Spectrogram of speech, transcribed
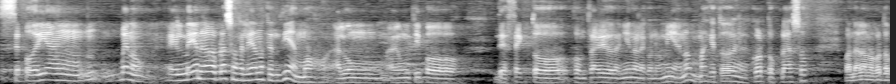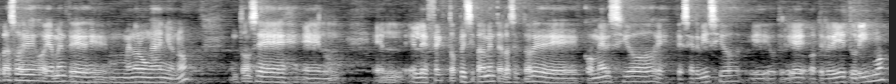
se podrían, bueno, en el mediano y largo plazo en realidad no tendríamos algún, algún tipo de efecto contrario dañino a la economía, ¿no? Más que todo en el corto plazo. Cuando hablamos de corto plazo es obviamente menor a un año, ¿no? Entonces, el, el, efecto principalmente a los sectores de comercio, este, servicios, y hotelería y turismo,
